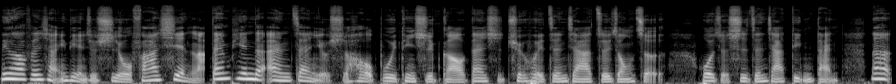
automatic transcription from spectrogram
另外分享一点就是，我发现啦，单篇的按赞有时候不一定是高，但是却会增加追踪者或者是增加订单。那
